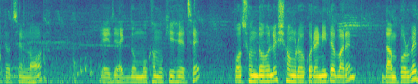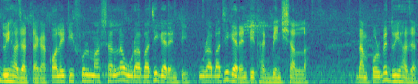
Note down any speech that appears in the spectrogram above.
এটা হচ্ছে নর এই যে একদম মুখামুখি হয়েছে। পছন্দ হলে সংগ্রহ করে নিতে পারেন। দাম পড়বে দুই হাজার টাকা। কোয়ালিটি ফুল মার্শাল্লাহ উড়াবাজি গ্যারেন্টি। উড়াবাজি গ্যারেন্টি থাকবে ইনশাল্লাহ দাম পড়বে দুই হাজার।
